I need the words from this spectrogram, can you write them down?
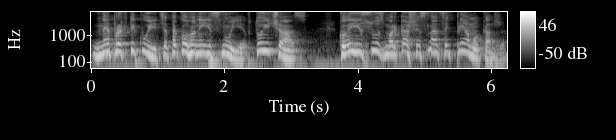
не практикується, такого не існує. В той час, коли Ісус Марка 16 прямо каже,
